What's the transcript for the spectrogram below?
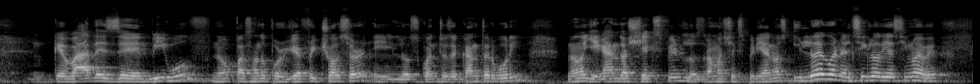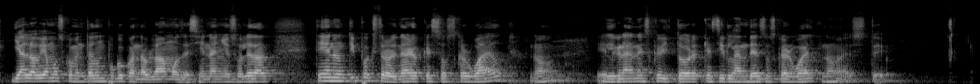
Que va desde el Beowulf, ¿no? Pasando por Geoffrey Chaucer y los cuentos de Canterbury, ¿no? Llegando a Shakespeare, los dramas shakespearianos, y luego en el siglo XIX, ya lo habíamos comentado un poco cuando hablábamos de Cien años de soledad, tienen un tipo extraordinario que es Oscar Wilde, ¿no? El gran escritor que es irlandés, Oscar Wilde, ¿no? Este...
